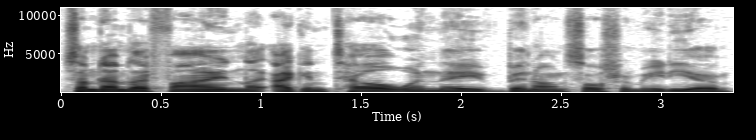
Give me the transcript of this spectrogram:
sometimes i find like i can tell when they've been on social media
